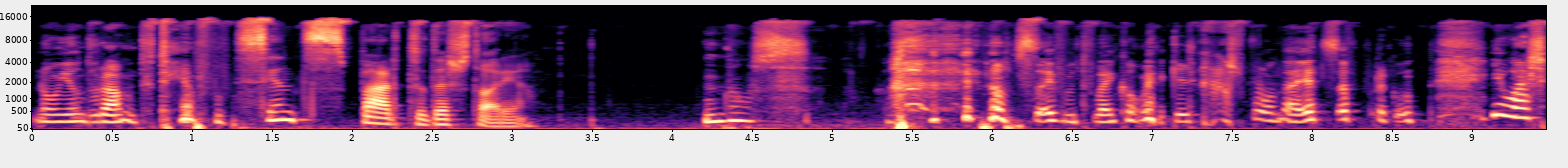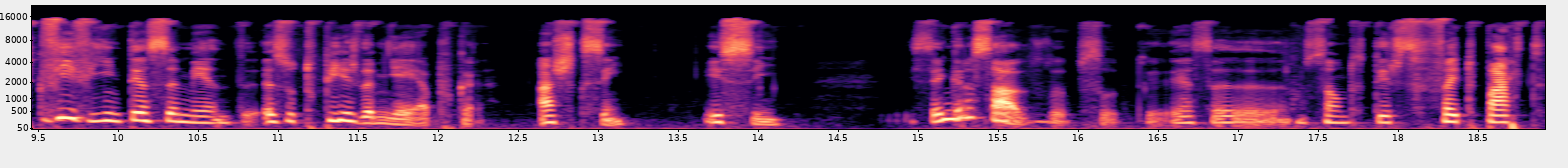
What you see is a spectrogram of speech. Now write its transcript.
não iam durar muito tempo. Sente-se parte da história? Não se. não sei muito bem como é que lhe respondo a essa pergunta. Eu acho que vivi intensamente as utopias da minha época. Acho que sim. Isso sim. Isso é engraçado, essa noção de ter-se feito parte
